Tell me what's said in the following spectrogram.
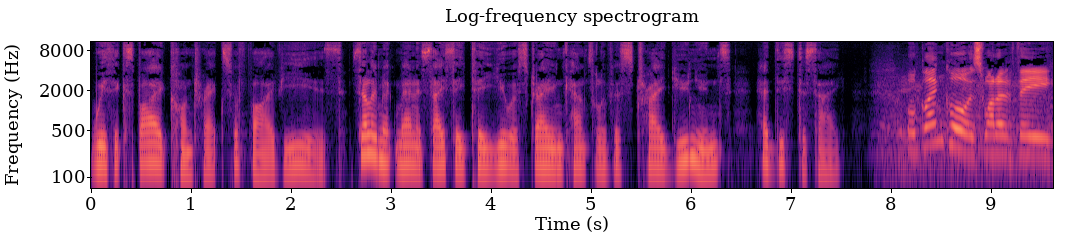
with expired contracts for five years. Sally McManus, ACTU Australian Council of Trade Unions, had this to say. Well, Glencore is one of the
